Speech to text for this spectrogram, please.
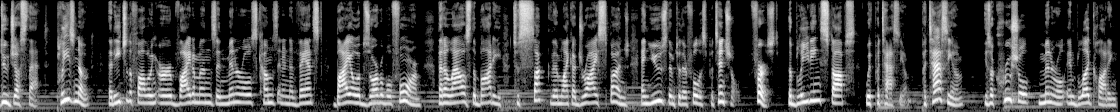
do just that. Please note that each of the following herb, vitamins, and minerals comes in an advanced bioabsorbable form that allows the body to suck them like a dry sponge and use them to their fullest potential. First, the bleeding stops with potassium. Potassium is a crucial mineral in blood clotting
